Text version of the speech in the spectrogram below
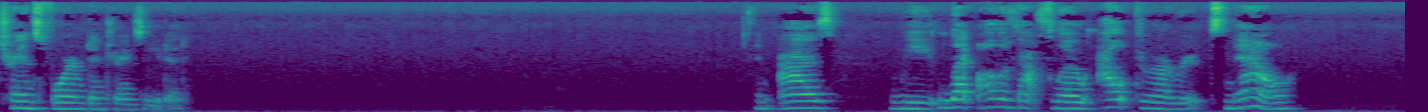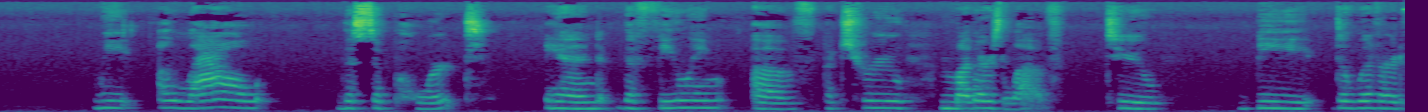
transformed and transmuted. And as we let all of that flow out through our roots, now we allow the support and the feeling of a true mother's love to be delivered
